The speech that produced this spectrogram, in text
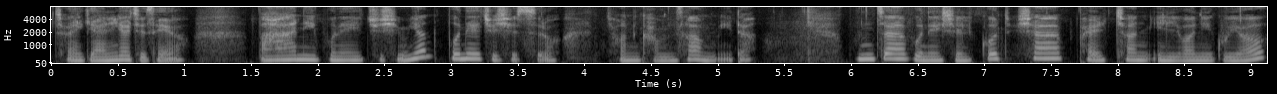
저에게 알려주세요. 많이 보내주시면 보내주실수록 전 감사합니다. 문자 보내실 곳 샵 8001번이고요.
